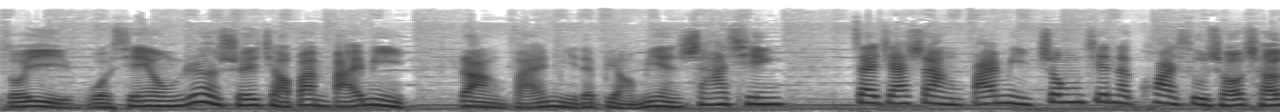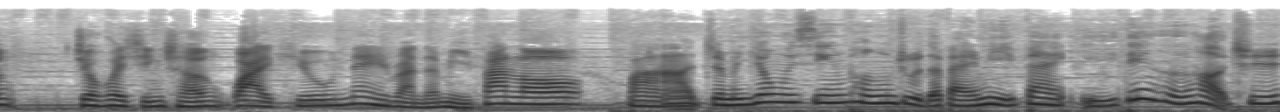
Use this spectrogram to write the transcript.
所以我先用热水搅拌白米，让白米的表面杀青，再加上白米中间的快速熟成。就会形成外 Q 内软的米饭喽！哇，这么用心烹煮的白米饭一定很好吃，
